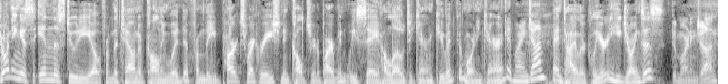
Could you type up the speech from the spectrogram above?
Joining us in the studio from the town of Collingwood, from the Parks, Recreation, and Culture Department, we say hello to Karen Cubitt. Good morning, Karen. Good morning, John. And Tyler Cleary, he joins us. Good morning, John.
